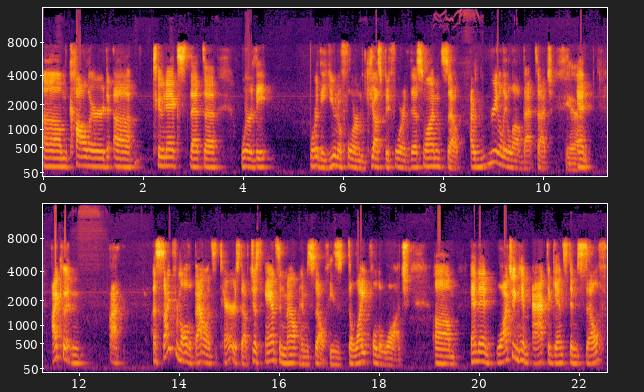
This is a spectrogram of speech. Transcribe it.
um, collared uh, tunics that uh, were the were the uniform just before this one. So I really love that touch. Yeah. And I couldn't. I, aside from all the balance of terror stuff, just Anson Mount himself, he's delightful to watch. Um, and then watching him act against himself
